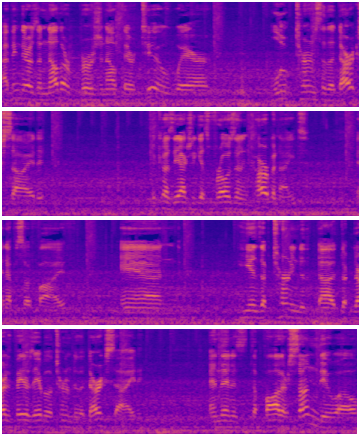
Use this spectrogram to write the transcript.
I think there's another version out there too where Luke turns to the dark side because he actually gets frozen in carbonite in episode 5 and he ends up turning to uh, Darth Vader's able to turn him to the dark side, and then it's the father son duo.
